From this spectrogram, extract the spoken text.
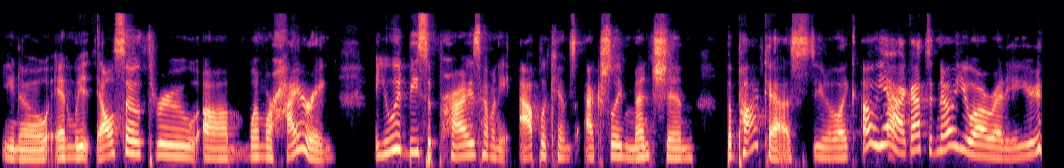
you know, and we also through um, when we're hiring. You would be surprised how many applicants actually mention the podcast. You know, like, oh yeah, I got to know you already. You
